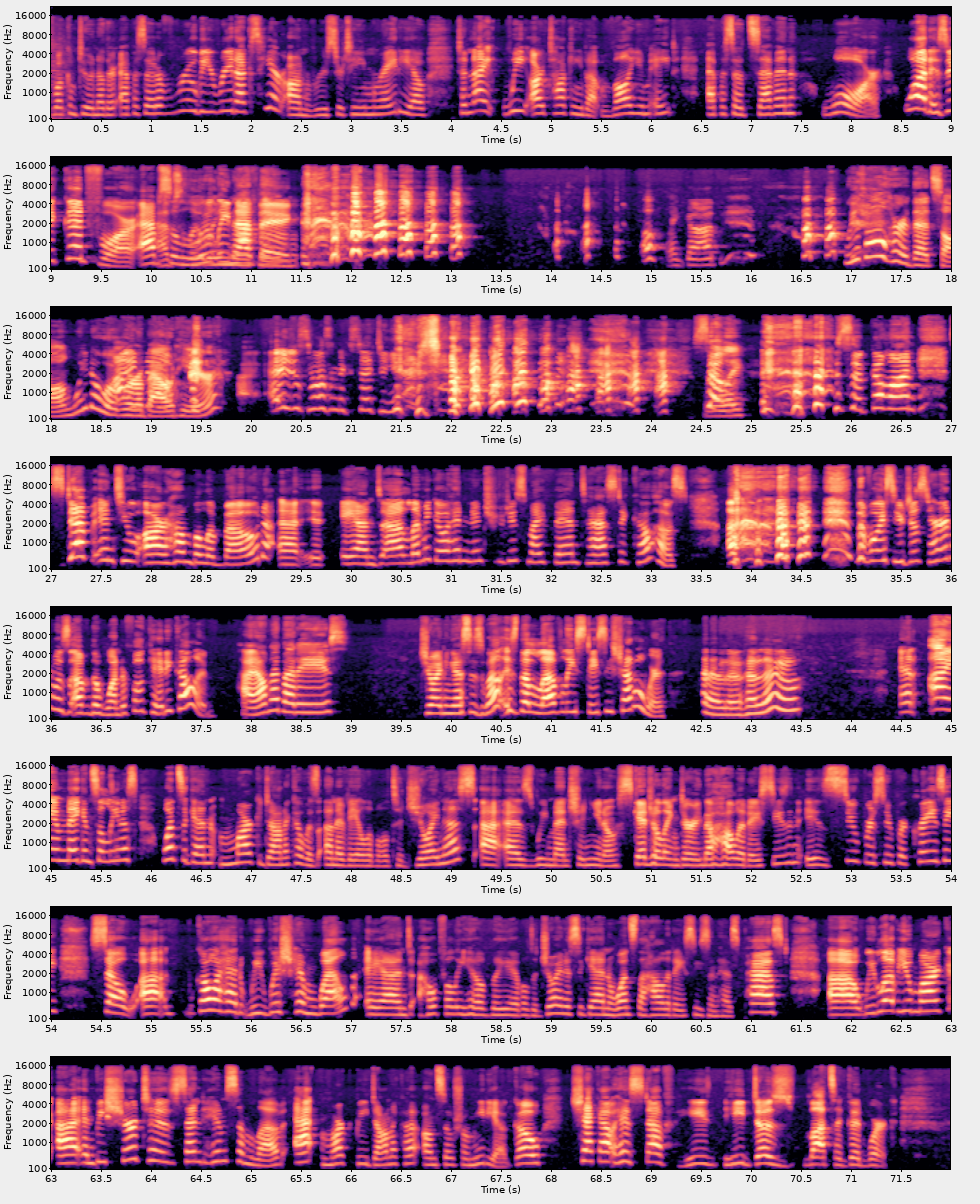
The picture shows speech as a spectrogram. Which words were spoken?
guys. Welcome to another episode of RWBY Redux here on Rooster Teeth Radio. Tonight we are talking about Volume 8, Episode 7 War. What is it good for? Absolutely, Absolutely nothing. nothing. oh my god. We've all heard that song. We know what I we're know. about here. I just wasn't expecting you to share. So, really? so come on, step into our humble abode, uh, and uh, let me go ahead and introduce my fantastic co-host. the voice you just heard was of the wonderful Katie Cullen. Hi, all my buddies. Joining us as well is the lovely Stacy Shuttleworth. Hello, hello. And I am Megan Salinas. Once again, Mark Donica was unavailable to join us. Uh, as we mentioned, you know, scheduling during the holiday season is super, super crazy. So uh, go ahead. We wish him well, and hopefully he'll be able to join us again once the holiday season has passed. Uh, we love you, Mark, uh, and be sure to send him some love at Mark B. Donica on social media. Go check out his stuff. He he does lots of good work.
